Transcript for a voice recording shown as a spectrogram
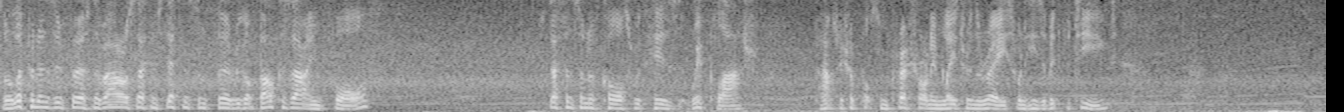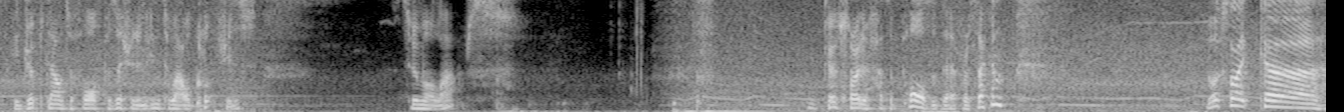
So Lipponen's in first, Navarro second, Stephenson third. We've got Balcazar in fourth. Stephenson, of course, with his whiplash Perhaps we should put some pressure on him later in the race when he's a bit fatigued. He drips down to fourth position and into our clutches. Two more laps. Okay, sorry I had to pause it there for a second. Looks like uh,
